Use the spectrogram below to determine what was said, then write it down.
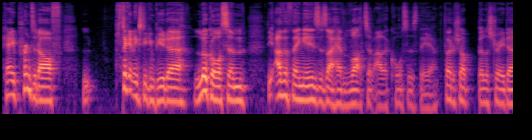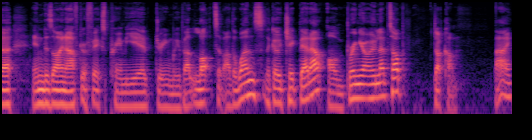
Okay, print it off, stick it next to your computer, look awesome. The other thing is, is I have lots of other courses there. Photoshop, Illustrator, InDesign, After Effects, Premiere, Dreamweaver, lots of other ones. So go check that out on bringyourownlaptop.com. Bye.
